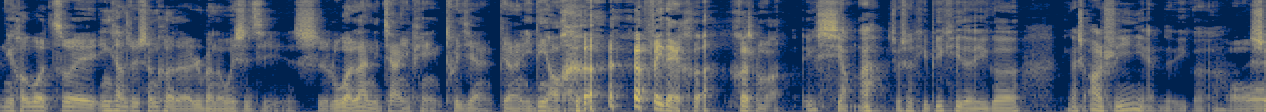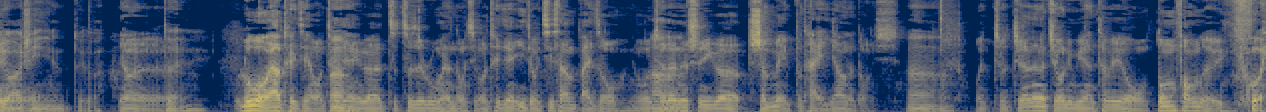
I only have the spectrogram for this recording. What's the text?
你喝过最印象最深刻的日本的威士忌是？如果让你加一瓶推荐，别人一定要喝，非得喝，喝什么？一个响啊，就是 Hibiki 的一个，应该是二十一年的一个，哦是有二十一年对吧？有有有对。如果我要推荐，我推荐一个最最入门的东西，我推荐一九七三白粥，我觉得那是一个审美不太一样的东西。嗯，我就觉得那个酒里面特别有东方的韵味。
